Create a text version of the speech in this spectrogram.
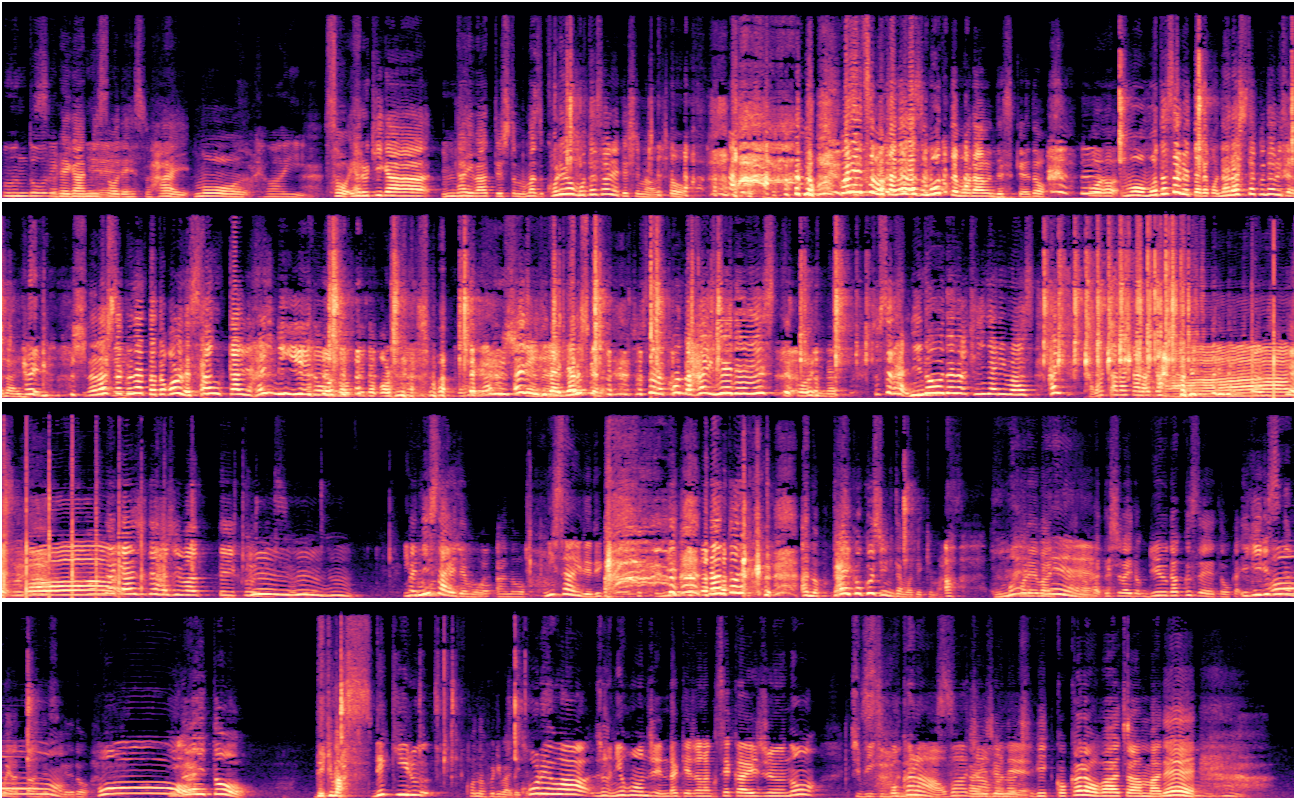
運動す。できてそれがミソです。はい。もうそう、やる気がないわっていう人も、まずこれを持たされてしまうと、これいつも必ず持ってもらうんですけど、こうもう持たされたらこう鳴らしたくなるじゃないですか。鳴らしたくなったところで3回、はい、右へどうぞっていうところに始まって、はい、左、やるしかない。そしたら今度は、はい、上ですってこういうふうになって、そしたら、はい、二の腕が気になります。はい、カラカラカラカラ、みたいな感じで、こんな感じで始まっていくんですよね。うんうんうんこれ2歳でも、あの、2歳でできる なんとなく、あの、外国人でもできます。あほんまやこれは、あのね私は留学生とか、イギリスでもやったんですけど、意外とできます。できる。この振りはできます。これはじゃあ日本人だけじゃなく世界中のちびっこからおばあちゃんま世界中のでちびっこからおばあちゃんまで、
